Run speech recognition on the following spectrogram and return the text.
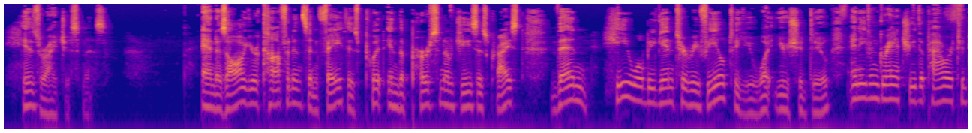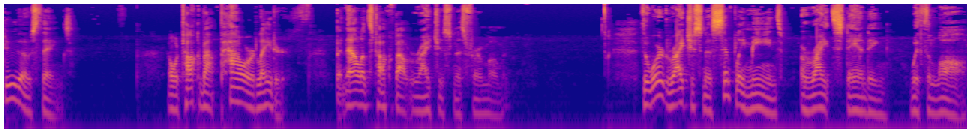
His righteousness. And as all your confidence and faith is put in the person of Jesus Christ, then He will begin to reveal to you what you should do and even grant you the power to do those things. And we'll talk about power later, but now let's talk about righteousness for a moment. The word righteousness simply means a right standing with the law,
